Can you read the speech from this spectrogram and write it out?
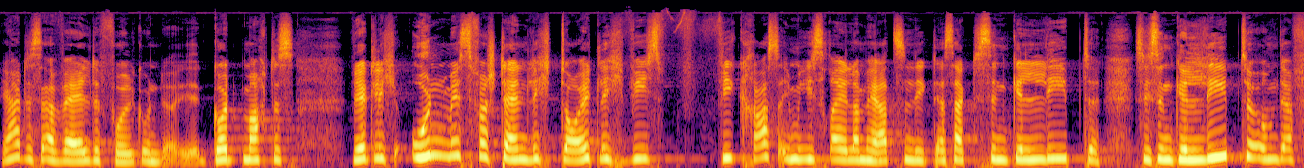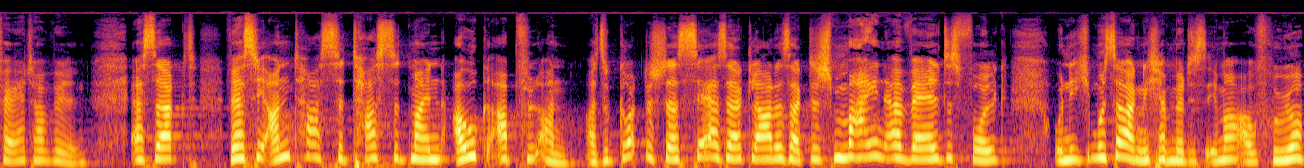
Ja, das erwählte Volk. Und äh, Gott macht es wirklich unmissverständlich deutlich, wie wie krass ihm Israel am Herzen liegt. Er sagt, sie sind Geliebte. Sie sind Geliebte um der Väter willen. Er sagt, wer sie antastet, tastet meinen Augapfel an. Also Gott ist das sehr, sehr klar. Er sagt, das ist mein erwähltes Volk. Und ich muss sagen, ich habe mir das immer auch früher,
